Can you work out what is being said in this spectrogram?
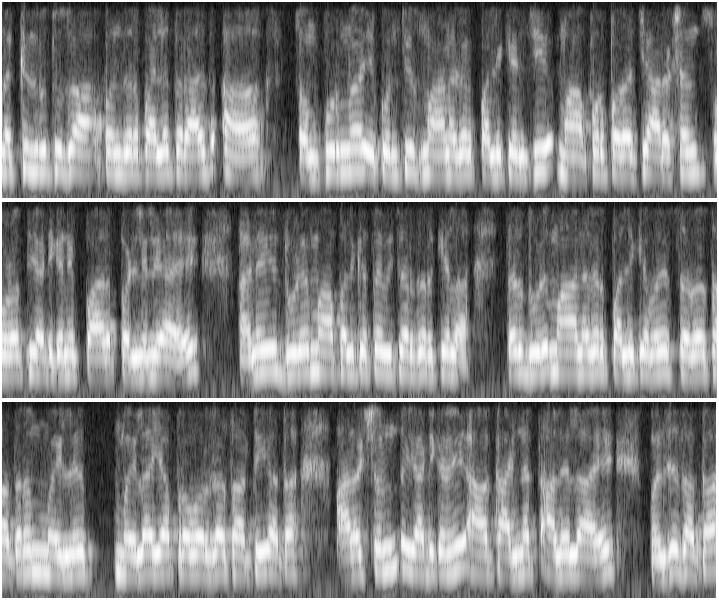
नक्कीच ऋतुजा आपण जर पाहिलं तर आज संपूर्ण एकोणतीस महानगरपालिकांची महापौर पदाची आरक्षण सोडत या ठिकाणी पार पडलेली आहे. आणि धुळे महापालिकेचा विचार जर केला तर धुळे महानगरपालिकेमध्ये सर्वसाधारण महिले महिला या प्रवर्गासाठी आता आरक्षण या ठिकाणी काढण्यात आलेलं आहे. म्हणजेच आता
